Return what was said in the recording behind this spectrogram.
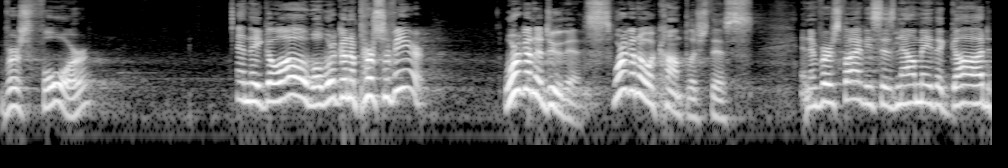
verse 4 and they go, oh, well, we're going to persevere. We're going to do this. We're going to accomplish this. And in verse 5, he says, Now may the God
